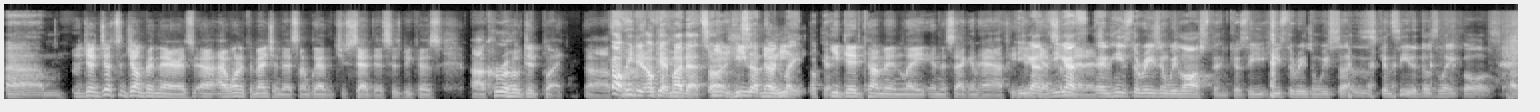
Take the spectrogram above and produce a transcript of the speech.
Um, Ju- Just to jump in there, is, uh, I wanted to mention this. And I'm glad that you said this, is because uh, Corujo did play. Uh, oh, he did. Okay, my bad. Sorry, he, he- subbed no, in he- late. Okay, He did come in late in the second half. He, he did got get he some got minutes. and he's the reason we lost then because he, he's the reason we conceded those late goals. I'm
